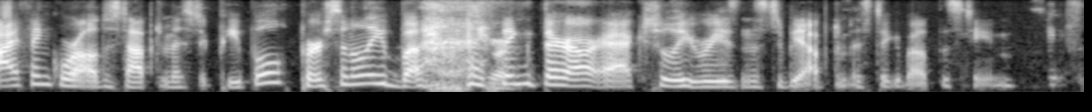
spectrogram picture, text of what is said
I think we're all just optimistic people personally, but I think there are actually reasons to be optimistic about this team. It's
